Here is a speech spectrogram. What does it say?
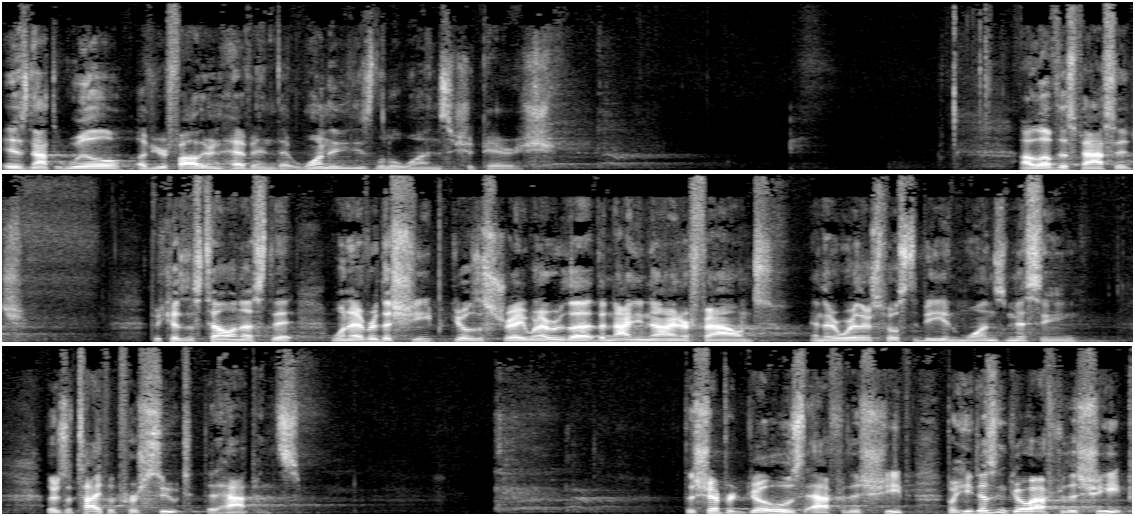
it is not the will of your Father in heaven that one of these little ones should perish. I love this passage because it's telling us that whenever the sheep goes astray, whenever the, the 99 are found, and they're where they're supposed to be and one's missing, there's a type of pursuit that happens. The shepherd goes after the sheep, but he doesn't go after the sheep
